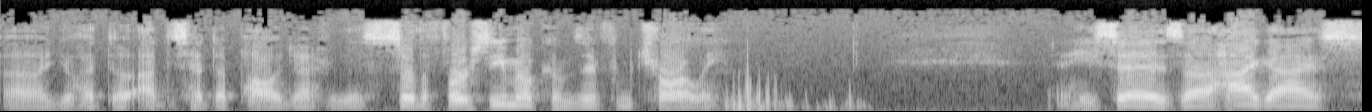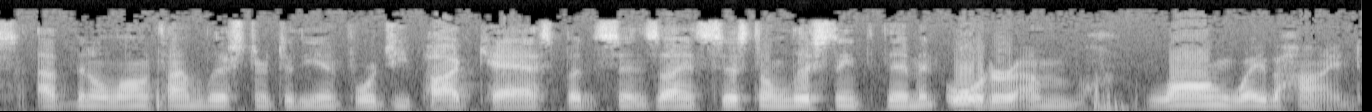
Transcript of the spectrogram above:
uh, you'll have to. I just had to apologize for this. So the first email comes in from Charlie, and he says, uh, "Hi guys, I've been a long time listener to the N4G podcast, but since I insist on listening to them in order, I'm a long way behind.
